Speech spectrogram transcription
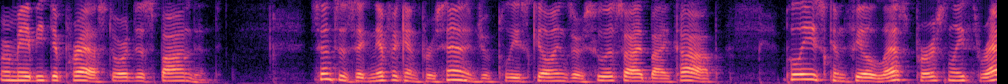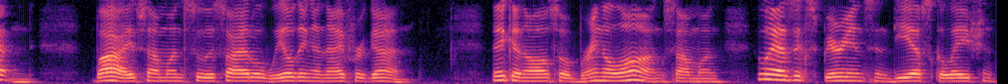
or may be depressed or despondent. Since a significant percentage of police killings are suicide by cop, police can feel less personally threatened by someone suicidal wielding a knife or gun. They can also bring along someone who has experience in de escalation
